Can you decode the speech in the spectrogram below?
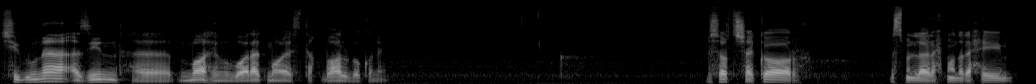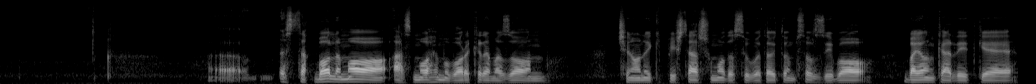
چگونه از این ماه مبارک ما استقبال بکنیم؟ بسیار تشکر. بسم الله الرحمن الرحیم. استقبال ما از ماه مبارک رمضان چنانه که پیشتر شما در صحبتهایتان بسیار زیبا بیان کردید که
